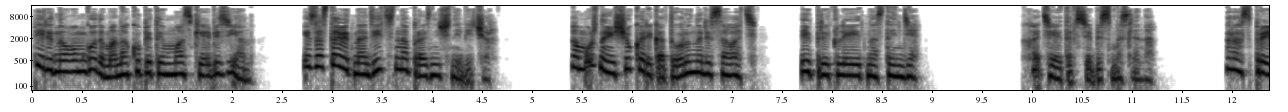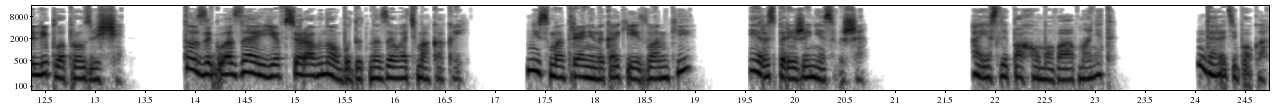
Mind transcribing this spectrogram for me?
Перед Новым годом она купит им маски обезьян и заставит надеть на праздничный вечер. А можно еще карикатуру нарисовать и приклеить на стенде. Хотя это все бессмысленно. Раз прилипло прозвище, то за глаза ее все равно будут называть макакой, несмотря ни на какие звонки и распоряжения свыше. А если Пахомова обманет? Да ради бога.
